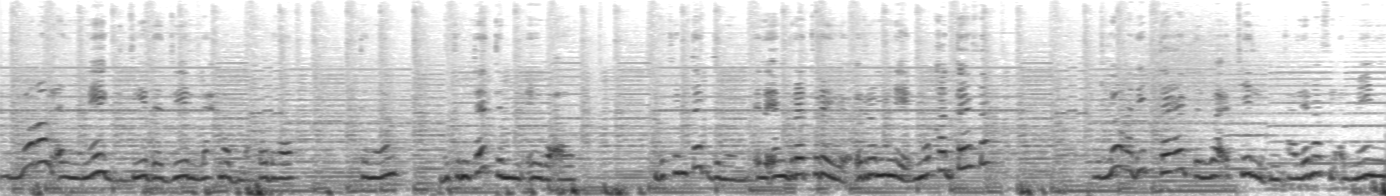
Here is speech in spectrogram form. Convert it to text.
اللغة الألمانية الجديدة دي اللي إحنا بناخدها تمام؟ بتمتد من إيه بقى؟ بتمتد من الإمبراطورية الرومانية المقدسة واللغة دي بتاعت دلوقتي اللي بنتعلمها في الألماني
